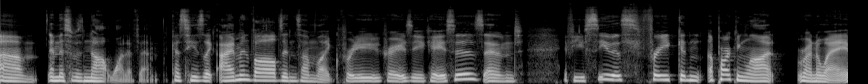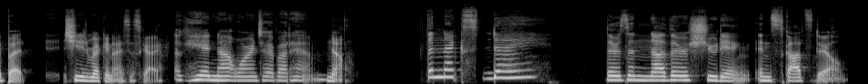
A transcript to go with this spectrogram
Um, and this was not one of them because he's like, I'm involved in some like pretty crazy cases. And if you see this freak in a parking lot, run away. But she didn't recognize this guy. Okay, he had not warned her about him. No. The next day, there's another shooting in Scottsdale.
